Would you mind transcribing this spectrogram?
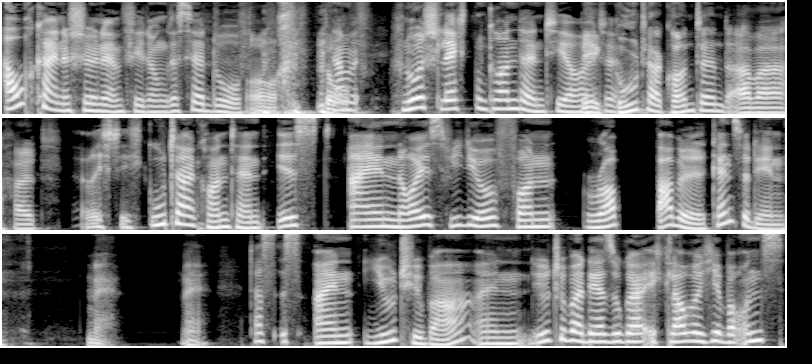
Auch keine schöne Empfehlung, das ist ja doof. Oh, doof. Nur schlechten Content hier Nee, heute. guter Content, aber halt, Richtig, guter Content ist ein neues Video von Rob Bubble. Kennst du den? ne. Das ist ein YouTuber, ein YouTuber, der sogar, ich glaube, hier bei uns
